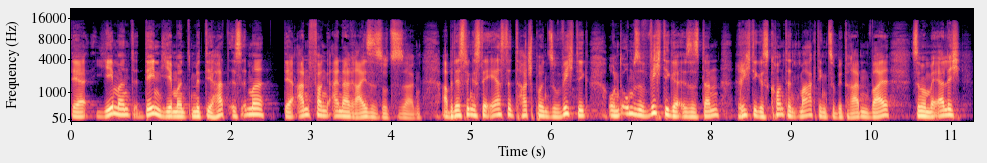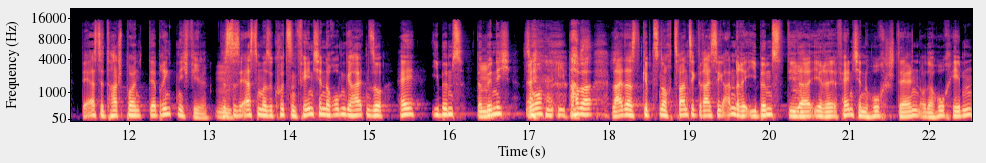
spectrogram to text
der jemand, den jemand mit dir hat, ist immer der Anfang einer Reise sozusagen. Aber deswegen ist der erste Touchpoint so wichtig und umso wichtiger ist es dann, richtiges Content Marketing zu betreiben, weil, sind wir mal ehrlich, der erste Touchpoint, der bringt nicht viel. Mhm. Das ist das erste Mal so kurz ein Fähnchen nach oben gehalten, so, hey, IBIMS, da mhm. bin ich. So. Aber leider gibt es noch 20, 30 andere IBIMS, die mhm. da ihre Fähnchen hochstellen oder hochheben.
